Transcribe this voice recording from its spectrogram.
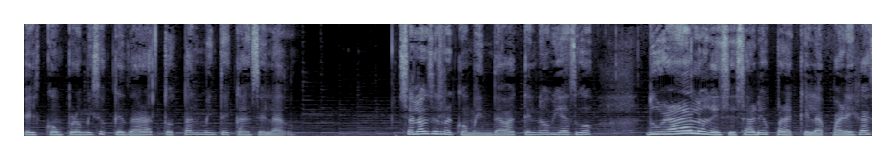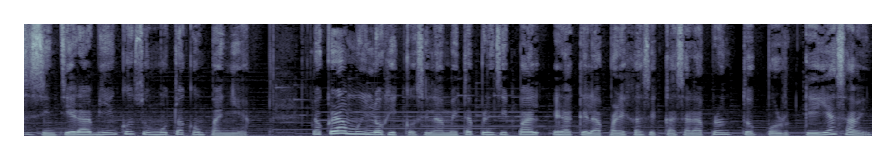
el compromiso quedara totalmente cancelado. Solo se recomendaba que el noviazgo durara lo necesario para que la pareja se sintiera bien con su mutua compañía lo que era muy lógico si la meta principal era que la pareja se casara pronto, porque ya saben,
